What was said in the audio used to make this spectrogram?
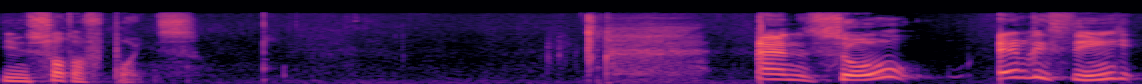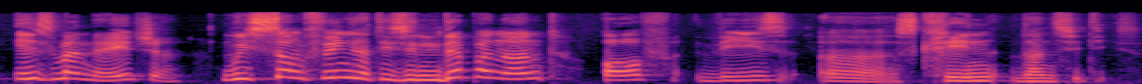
in sort of points. And so everything is managed with something that is independent of these uh, screen densities.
